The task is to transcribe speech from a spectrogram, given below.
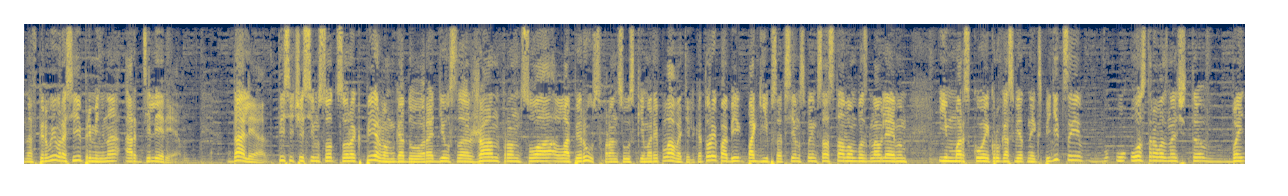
на- впервые в России применена артиллерия. Далее, в 1741 году родился Жан-Франсуа Лаперус, французский мореплаватель, который погиб со всем своим составом, возглавляемым им морской кругосветной экспедиции у острова, значит, Вань-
